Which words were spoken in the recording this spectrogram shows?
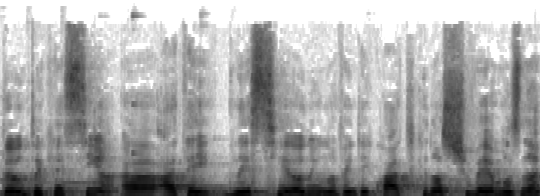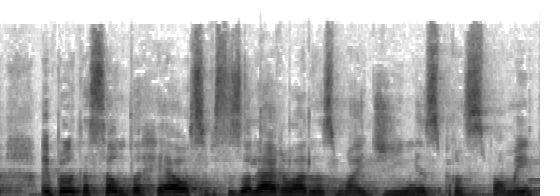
Tanto que assim, até nesse ano, em 94, que nós tivemos né, a implantação do real. Se vocês olharem lá nas moedinhas, principalmente,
